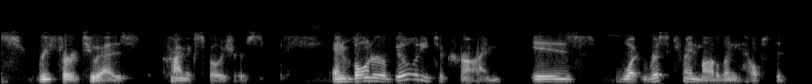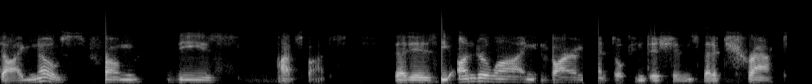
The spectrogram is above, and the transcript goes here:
is referred to as crime exposures. And vulnerability to crime is what risk terrain modeling helps to diagnose from these hotspots. That is, the underlying environmental conditions that attract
